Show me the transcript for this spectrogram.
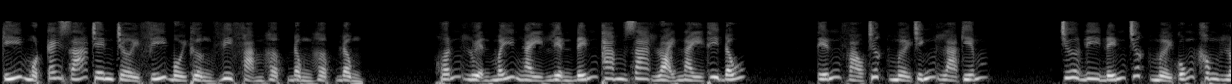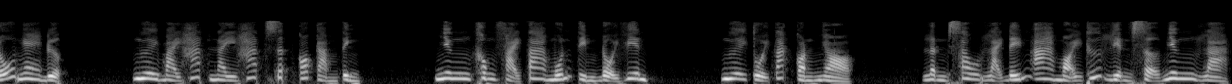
Ký một cái giá trên trời phí bồi thường vi phạm hợp đồng hợp đồng. Huấn luyện mấy ngày liền đến tham gia loại này thi đấu. Tiến vào trước 10 chính là kiếm. Chưa đi đến trước 10 cũng không lỗ nghe được. Ngươi bài hát này hát rất có cảm tình. Nhưng không phải ta muốn tìm đội viên. Ngươi tuổi tác còn nhỏ. Lần sau lại đến A mọi thứ liền sợ nhưng là.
